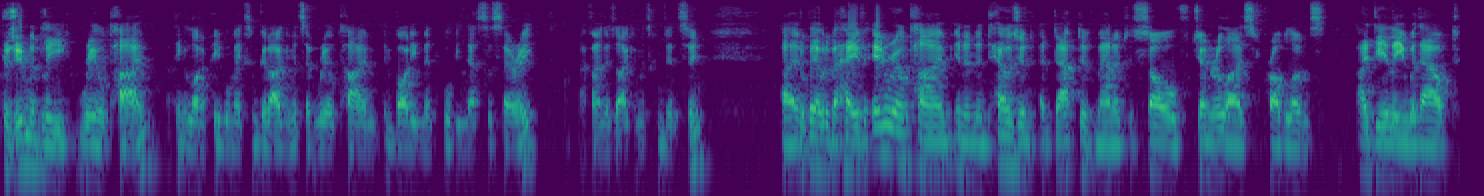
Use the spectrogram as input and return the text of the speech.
presumably real time. I think a lot of people make some good arguments that real time embodiment will be necessary. I find those arguments convincing. Uh, it'll be able to behave in real time in an intelligent, adaptive manner to solve generalized problems, ideally without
